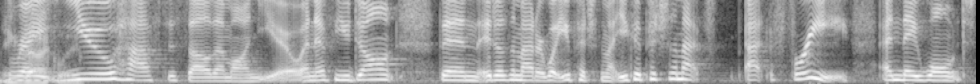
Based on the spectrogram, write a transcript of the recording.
right? You have to sell them on you. And if you don't, then it doesn't matter what you pitch them at. You could pitch them at at free and they won't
